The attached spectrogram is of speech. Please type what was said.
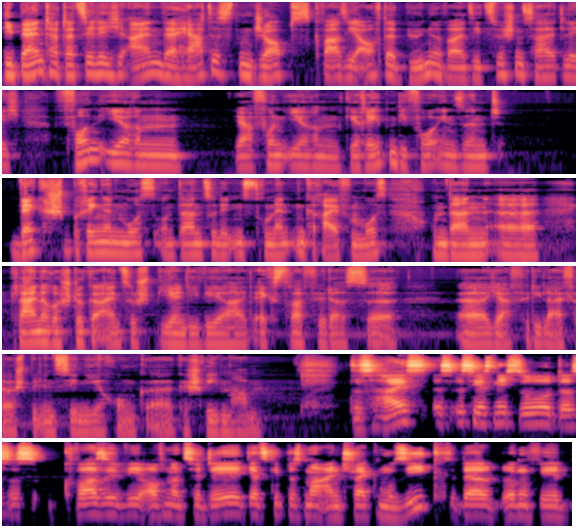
die Band hat tatsächlich einen der härtesten Jobs quasi auf der Bühne, weil sie zwischenzeitlich von ihren, ja, von ihren Geräten, die vor ihnen sind, wegspringen muss und dann zu den Instrumenten greifen muss, um dann äh, kleinere Stücke einzuspielen, die wir halt extra für das, äh, äh, ja, für die Live-Hörspiel-Inszenierung äh, geschrieben haben. Das heißt, es ist jetzt nicht so, dass es quasi wie auf einer CD, jetzt gibt es mal einen Track Musik, der irgendwie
